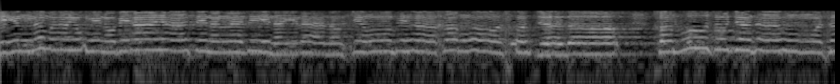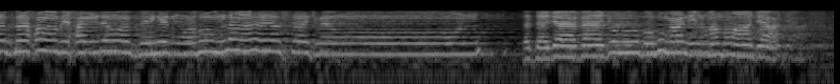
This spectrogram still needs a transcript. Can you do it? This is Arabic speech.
إنما يؤمن بآياتنا الذين إذا ذكروا بها خروا سجدا خروا سجدا وسبحوا بحمد ربهم وهم لا يستكبرون. تتجافى جنوبهم عن المضاجع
